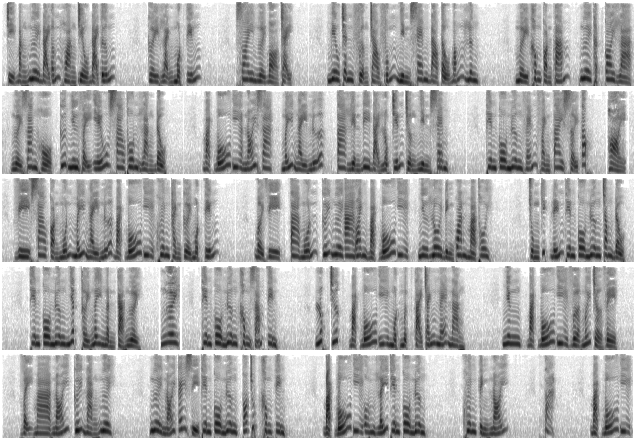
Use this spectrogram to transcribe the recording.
Chỉ bằng ngươi đại ấm hoàng triều đại tướng. Cười lạnh một tiếng. Xoay người bỏ chạy. Miêu chân phượng trào phúng nhìn xem đào tẩu bóng lưng. Mười không còn tám, ngươi thật coi là, người giang hồ, cứ như vậy yếu sao thôn làng đầu. Bạch bố y nói ra, mấy ngày nữa, ta liền đi đại lục chiến trường nhìn xem. Thiên cô nương vén vành tai sợi tóc, hỏi, vì sao còn muốn mấy ngày nữa bạch bố y khuyên thành cười một tiếng. Bởi vì ta muốn cưới ngươi A oanh bạch bố y, như lôi đình quan mà thôi. Trùng kích đến thiên cô nương trong đầu. Thiên cô nương nhất thời ngây ngẩn cả người. Ngươi, thiên cô nương không dám tin. Lúc trước bạch bố y một mực tại tránh né nàng. Nhưng bạch bố y vừa mới trở về. Vậy mà nói cưới nàng ngươi. Ngươi nói cái gì thiên cô nương có chút không tin. Bạch bố y ôm lấy thiên cô nương. Khuyên tình nói. Ta. Bạch bố y.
